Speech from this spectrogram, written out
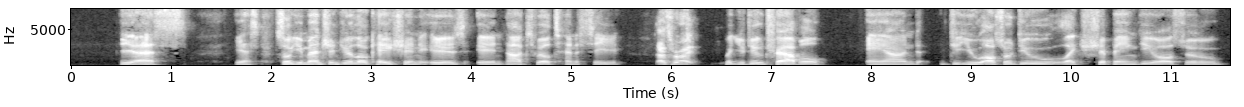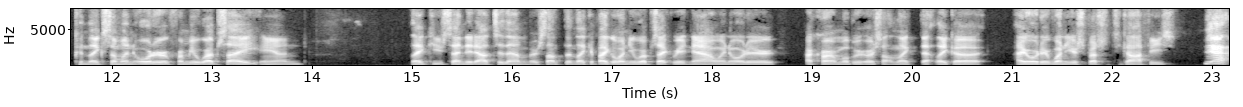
Yes. Yes. So you mentioned your location is in Knoxville, Tennessee, That's right. but you do travel. And do you also do like shipping? Do you also can like someone order from your website and like you send it out to them or something? Like if I go on your website right now and order a caramel brew or something like that, like uh I order one of your specialty coffees. Yeah.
